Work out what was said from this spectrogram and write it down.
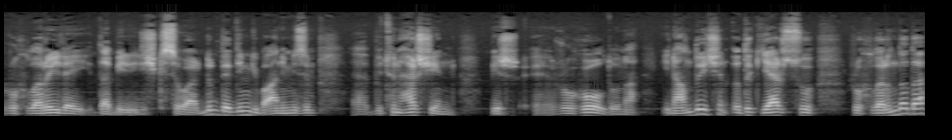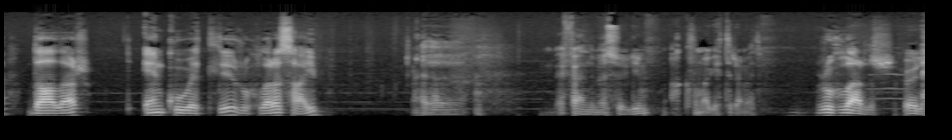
ruhlarıyla da bir ilişkisi vardır. Dediğim gibi animizm e, bütün her şeyin bir e, ruhu olduğuna inandığı için ıdık, yer, su ruhlarında da dağlar en kuvvetli ruhlara sahip e, efendime söyleyeyim aklıma getiremedim. Ruhlardır öyle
